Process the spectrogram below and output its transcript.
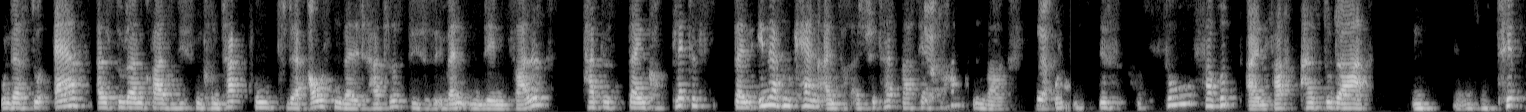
Und dass du erst, als du dann quasi diesen Kontaktpunkt zu der Außenwelt hattest, dieses Event in dem Fall, hattest dein komplettes, deinen inneren Kern einfach erschüttert, was ja, ja. vorhanden war. Ja. Und es ist so verrückt einfach. Hast du da einen Tipp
